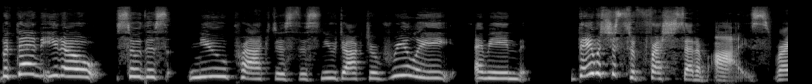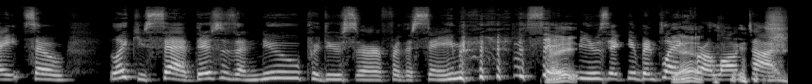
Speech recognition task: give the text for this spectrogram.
But then, you know, so this new practice, this new doctor really, I mean, they was just a fresh set of eyes, right? So like you said, this is a new producer for the same, the same right. music you've been playing yeah. for a long time.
